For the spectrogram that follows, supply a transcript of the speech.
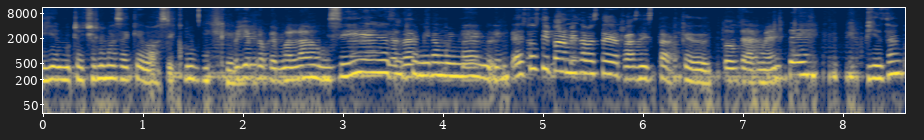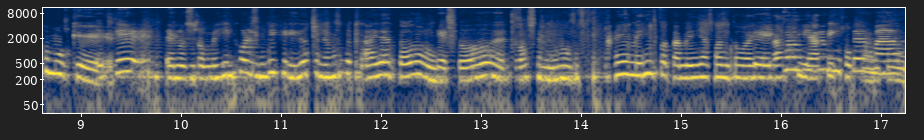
Y el muchacho nomás se quedó así como que... Oye, pero qué mala onda. sí, eso se mira muy mal. Que- que- Esto sí para mí sabes de racista, que Totalmente. piensan como Es que que en nuestro México lindo y querido tenemos de todo. hay de todo. De todo, de todo tenemos. Hay en México también ya cuánto hay De hecho, a mí me asiático. gusta más,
